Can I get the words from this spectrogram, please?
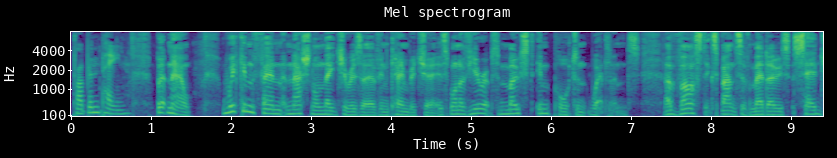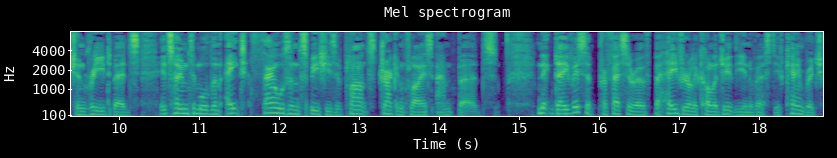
problem pain. But now, Wicken Fen National Nature Reserve in Cambridgeshire is one of Europe's most important wetlands. A vast expanse of meadows, sedge and reed beds, it's home to more than 8,000 species of plants, dragonflies and birds. Nick Davies, a professor of behavioural ecology at the University of Cambridge,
